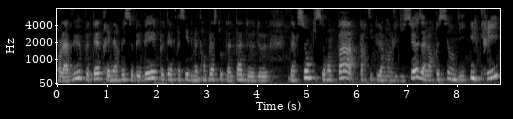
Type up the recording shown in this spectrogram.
on l'a vu, peut-être énerver ce bébé, peut-être essayer de mettre en place tout un tas de, d'actions qui ne seront pas particulièrement judicieuses, alors que si on dit il crie,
